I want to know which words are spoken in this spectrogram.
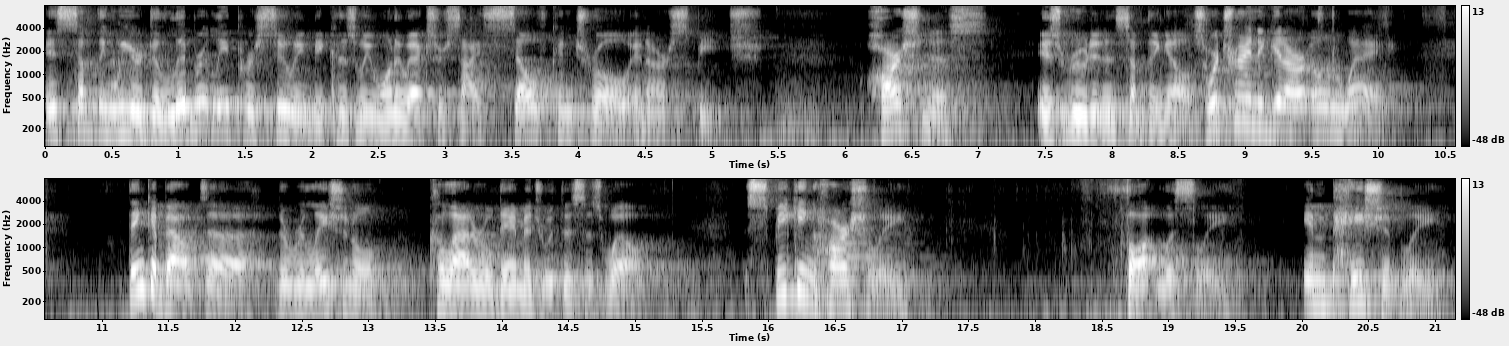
is something we are deliberately pursuing because we want to exercise self control in our speech. Harshness is rooted in something else. We're trying to get our own way. Think about uh, the relational collateral damage with this as well. Speaking harshly, thoughtlessly, impatiently,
